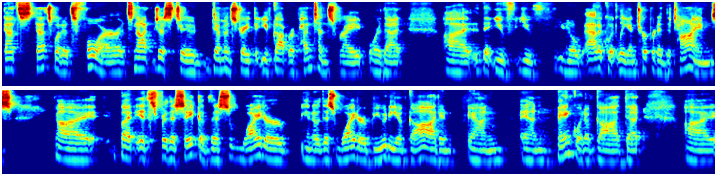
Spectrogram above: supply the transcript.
That's, that's what it's for. It's not just to demonstrate that you've got repentance right or that uh, that you've, you've, you know, adequately interpreted the times. Uh, but it's for the sake of this wider, you know, this wider beauty of God and, and, and banquet of God that uh,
